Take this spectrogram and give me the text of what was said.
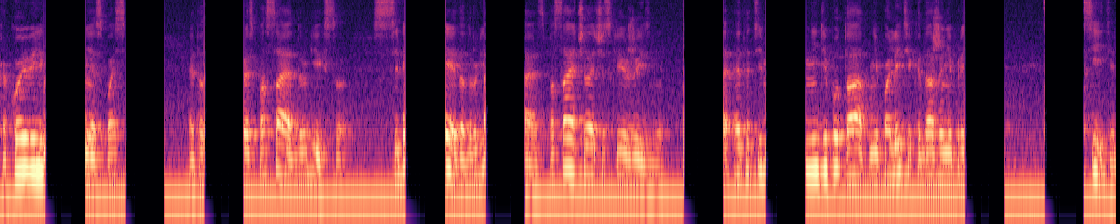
Какое великое спасение! Это спасает других, себя это других спасает, спасает человеческие жизни. Это тебе не депутат, не политик и даже не президент. Спаситель.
